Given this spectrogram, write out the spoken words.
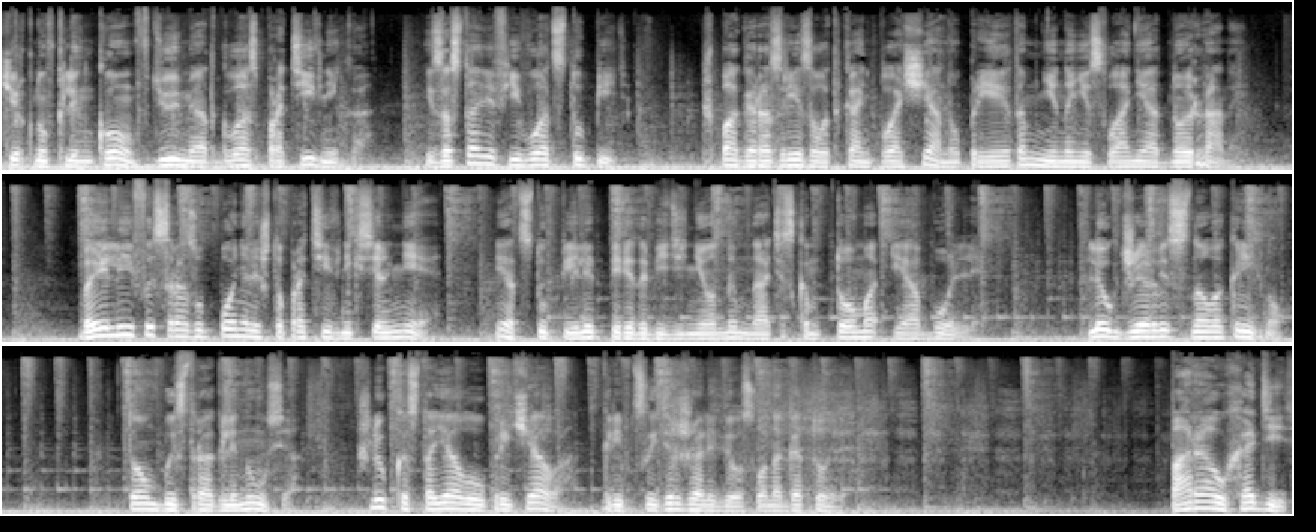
чиркнув клинком в дюйме от глаз противника и заставив его отступить. Шпага разрезала ткань плаща, но при этом не нанесла ни одной раны. Бейлифы сразу поняли, что противник сильнее, и отступили перед объединенным натиском Тома и Аболли. Люк Джервис снова крикнул. Том быстро оглянулся. Шлюпка стояла у причала, грибцы держали весла наготове. «Пора уходить»,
